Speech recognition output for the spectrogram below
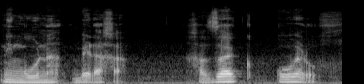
ninguna veraja. Hazak Uberuch.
